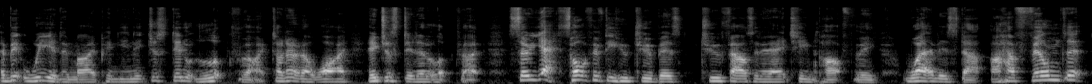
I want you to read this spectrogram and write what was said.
a bit weird in my opinion. It just didn't look right. I don't know why. It just didn't look right. So yes, Top 50 YouTubers 2018 Part 3. Where is that? I have filmed it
